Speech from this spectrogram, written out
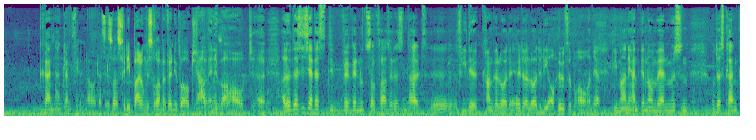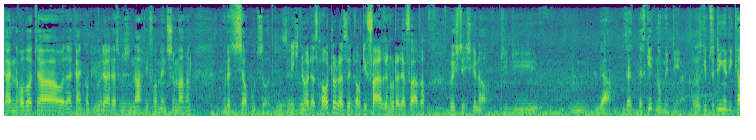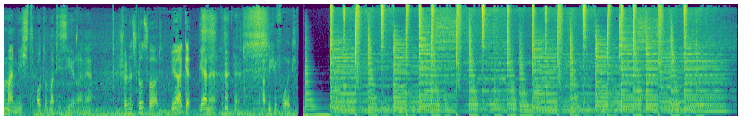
keinen Anklang finden. Genau, das ist was für die Ballungsräume, wenn überhaupt. Ja, wenn überhaupt. Äh, Also das ist ja das, wer, nutzt so Fahrzeug? Das sind halt äh, viele kranke Leute, ältere Leute, die auch Hilfe brauchen, Ja. die mal an die Hand genommen werden müssen. Und das kann kein Roboter oder kein Computer, das müssen nach wie vor Menschen machen. Und das ist ja auch gut so. Nicht nur das Auto, das sind auch die Fahrerin oder der Fahrer. Richtig, genau. Die, die, ja, das, das geht nur mit dem. Also es gibt so Dinge, die kann man nicht automatisieren. Ne? Schönes Schlusswort. Ja, Danke. Gerne. Hat mich gefreut.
